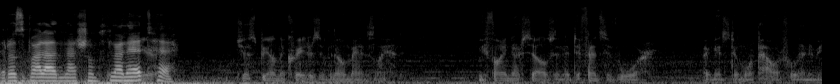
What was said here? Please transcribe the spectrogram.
Rozwala naszą planetę. Just beyond the craters of no man's land, we find ourselves in a defensive war against a more powerful enemy.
